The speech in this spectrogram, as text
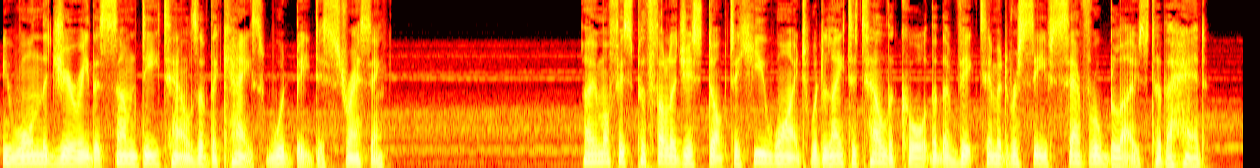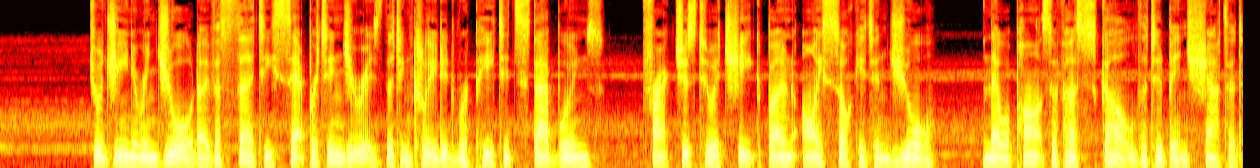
He warned the jury that some details of the case would be distressing. Home Office pathologist Dr. Hugh White would later tell the court that the victim had received several blows to the head. Georgina endured over 30 separate injuries that included repeated stab wounds, fractures to a cheekbone, eye socket, and jaw, and there were parts of her skull that had been shattered.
